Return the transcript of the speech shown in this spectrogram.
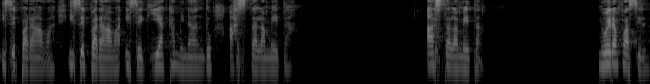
y se paraba y se paraba y seguía caminando hasta la meta. Hasta la meta. No era fácil,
